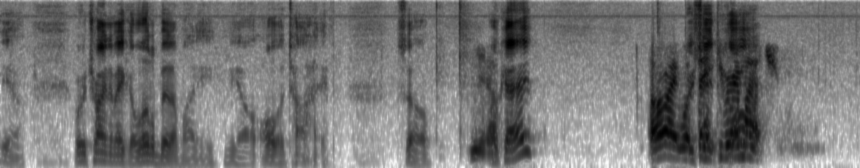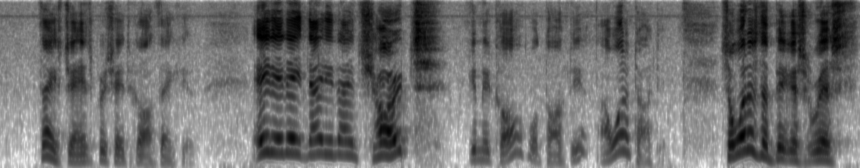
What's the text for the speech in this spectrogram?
you know we're trying to make a little bit of money, you know, all the time. So, yeah. okay. All right. Well, Appreciate thank you very much. Thanks, James. Appreciate the call. Thank you. 888-99 chart. Give me a call. We'll talk to you. I want to talk to you. So, what is the biggest risk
